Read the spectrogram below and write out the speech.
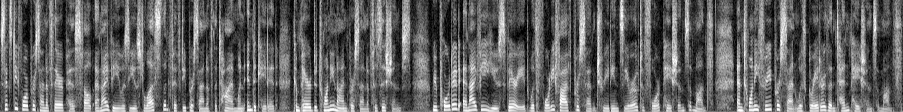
64% of therapists felt NIV was used less than 50% of the time when indicated, compared to 29% of physicians. Reported NIV use varied, with 45% treating 0 to 4 patients a month and 23% with greater than 10 patients a month.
